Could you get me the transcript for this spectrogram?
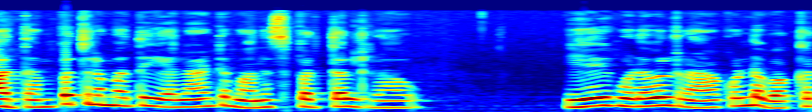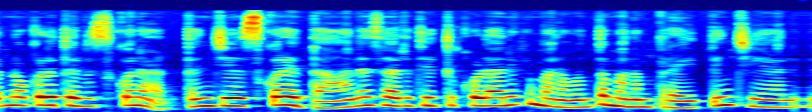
ఆ దంపతుల మధ్య ఎలాంటి మనస్పర్ధలు రావు. ఏ గొడవలు రాకుండా ఒకరినొకరు తెలుసుకొని అర్థం చేసుకొని దాన్ని సరిదిద్దుకోవడానికి మన వంతు మనం ప్రయత్నం చేయాలి.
